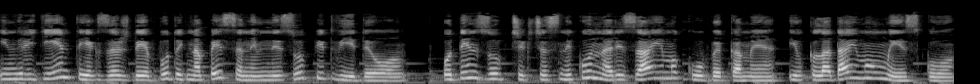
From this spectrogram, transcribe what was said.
Інгредієнти, як завжди, будуть написані внизу під відео. Один зубчик чеснику нарізаємо кубиками і вкладаємо в миску.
